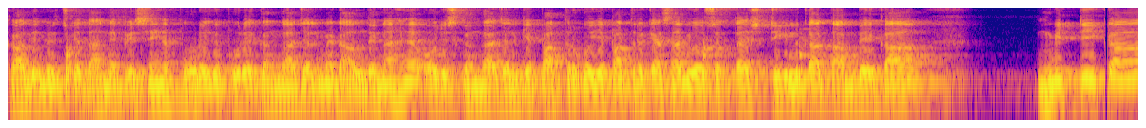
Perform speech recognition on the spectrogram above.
काली मिर्च के दाने पीसे हैं, पूरे के पूरे गंगा जल में डाल देना है, और इस गंगा जल के पात्र को, ये पात्र कैसा भी हो सकता है, स्टील का, तांबे का, मिट्टी का,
